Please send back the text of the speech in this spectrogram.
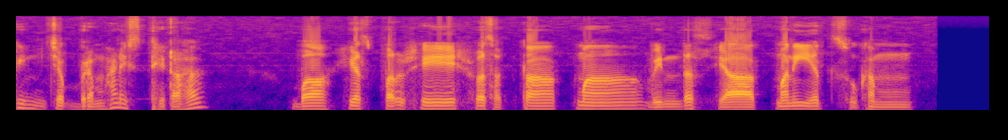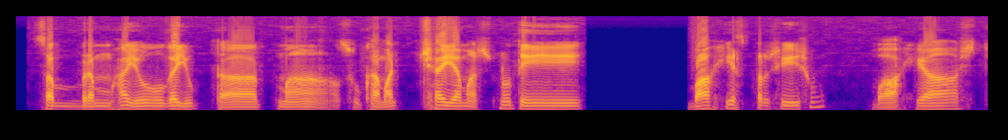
किञ्च ब्रह्मणि स्थितः बाह्यस्पर्शेष्वसक्तात्मा विन्दस्यात्मनि यत् सुखम् स ब्रह्मयोगयुक्तात्मा सुखमक्षयमश्नुते बाह्यस्पर्शेषु बाह्याश्च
